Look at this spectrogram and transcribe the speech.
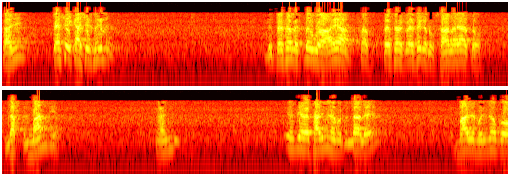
کہا جی پیسے کی یاشک نکلے. جو پیسہ لگتا ہوا آیا پیسے پیسے کا نقصان آیا تو نفس مان دیا جی اس لیے سالمی رحمۃ اللہ علیہ بعض مریضوں کو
